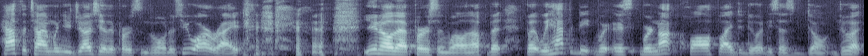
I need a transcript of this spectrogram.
half the time when you judge the other person's motives, you are right. you know that person well enough, but, but we have to be, we're, we're not qualified to do it. He says, don't do it.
